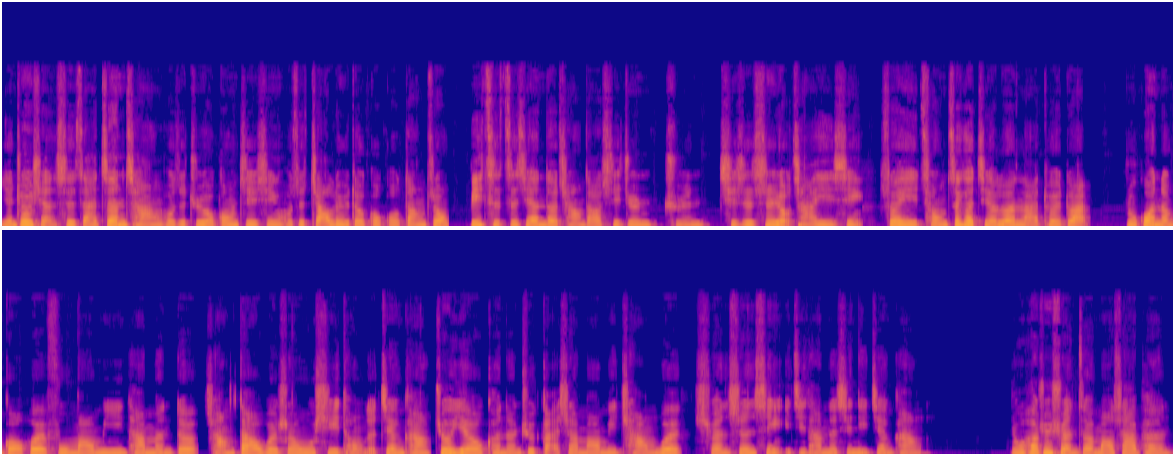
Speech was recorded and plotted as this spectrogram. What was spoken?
研究显示，在正常或是具有攻击性或是焦虑的狗狗当中，彼此之间的肠道细菌群其实是有差异性。所以从这个结论来推断，如果能够恢复猫咪它们的肠道微生物系统的健康，就也有可能去改善猫咪肠胃全身性以及它们的心理健康。如何去选择猫砂盆，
